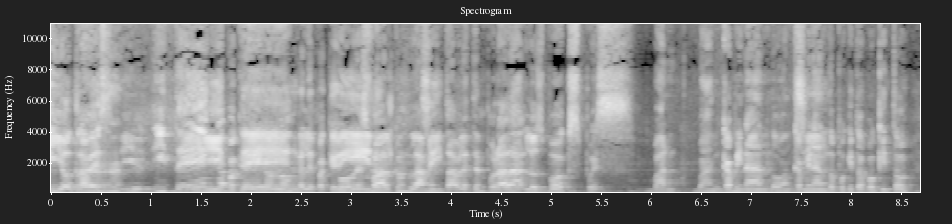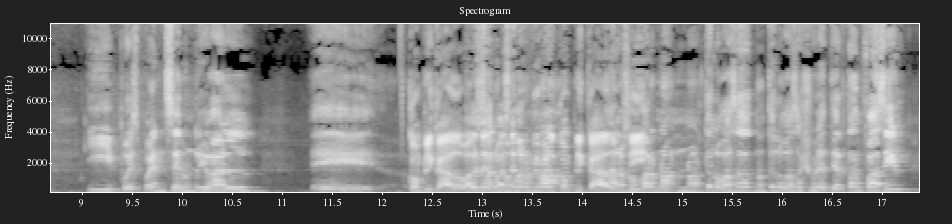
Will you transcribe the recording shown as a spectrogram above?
Y, y otra vez, Ah. y, y tenga para que téngale pa' que Pobres vino. Falcons, Sí. lamentable temporada. Los Bucks, pues, van, van caminando, van caminando Sí. poquito a poquito. Y pues pueden ser un rival. Eh, Complicado, va pues, a ser, lo va a ser un rival complicado. A lo sí. mejor no, no te lo vas a, no te lo vas a chuletear tan fácil.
